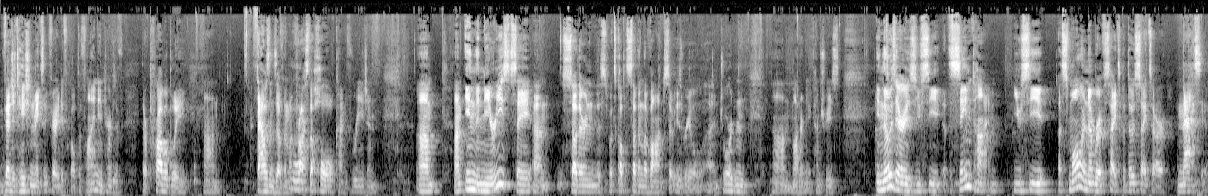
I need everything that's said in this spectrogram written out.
vegetation makes it very difficult to find in terms of there are probably um, thousands of them across the whole kind of region. Um, um, in the Near East, say um, southern, this what's called the southern Levant, so Israel and Jordan, um, modern day countries. In those areas, you see at the same time you see a smaller number of sites, but those sites are massive.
